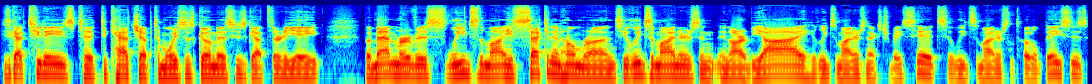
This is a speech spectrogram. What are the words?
He's got two days to to catch up to Moises Gomez, who's got 38. But Matt Mervis leads the he's second in home runs. He leads the minors in, in RBI. He leads the minors in extra base hits. He leads the minors in total bases.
